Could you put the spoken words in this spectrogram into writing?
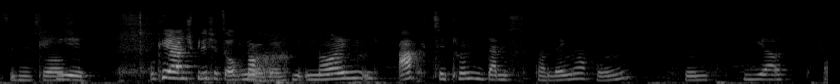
sieht nicht so aus. Okay, Okay, dann spiele ich jetzt auch noch Brawl 9, 8 Sekunden, dann ist Verlängerung. 5, 4, 3,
